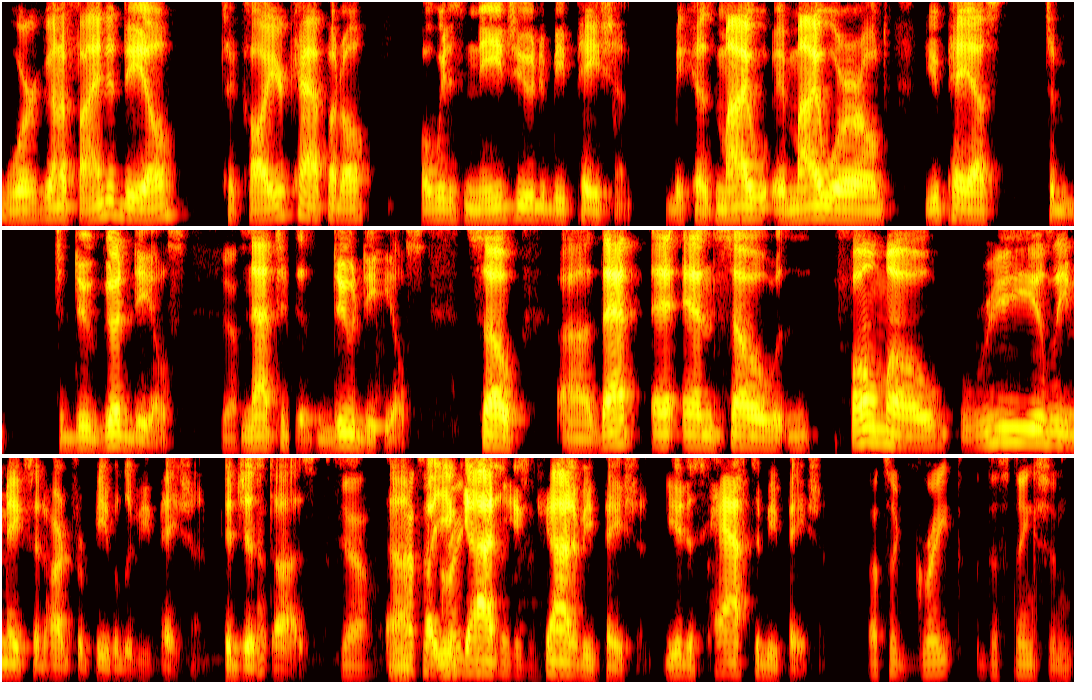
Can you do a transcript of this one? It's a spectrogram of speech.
We're going to find a deal to call your capital, but we just need you to be patient because my in my world, you pay us to to do good deals, Yes. not to just do deals. So uh, that and so FOMO really makes it hard for people to be patient. It just does. yeah Uh, but you got you got to be patient. You just have to be patient. That's a great distinction,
